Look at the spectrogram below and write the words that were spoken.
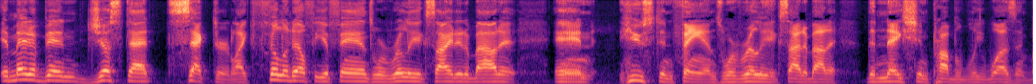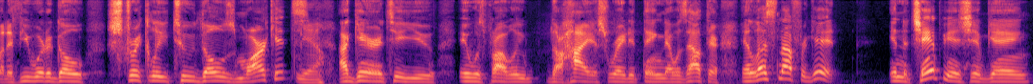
it may have been just that sector. Like Philadelphia fans were really excited about it, and Houston fans were really excited about it. the nation probably wasn't. But if you were to go strictly to those markets, Yeah. I guarantee you it was probably the highest rated thing that was out there. And let's not forget, in the championship game,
